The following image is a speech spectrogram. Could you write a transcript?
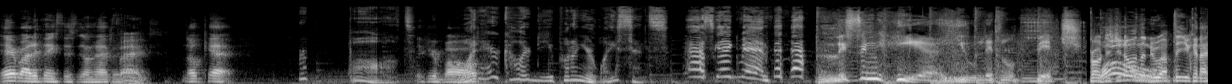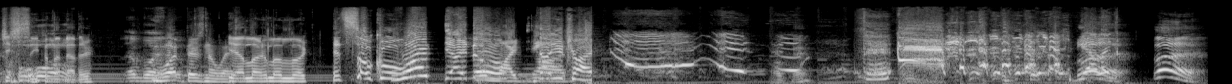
Everybody thinks this is gonna happen. Facts. No cap. Bald. If you're bald. What hair color do you put on your license? Ask Eggman. Listen here, you little bitch. Bro, did you know in the new update you can actually sleep in the nether? That boy. What? There's no way. Yeah, look, look, look. It's so cool. What? Yeah, I know. Oh my god. Now you try. Okay. Blood. Blood.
